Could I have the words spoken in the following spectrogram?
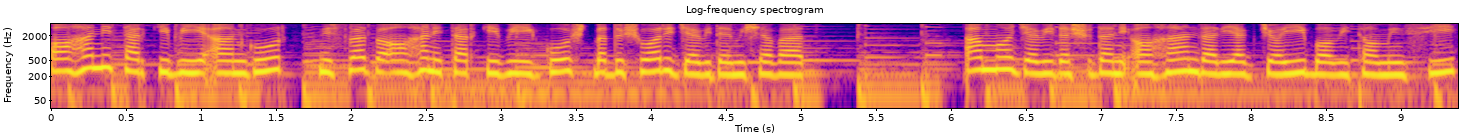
آهن ترکیبی انگور نسبت به آهن ترکیبی گوشت به دشواری جویده می شود. اما جویده شدن آهن در یک جایی با ویتامین C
